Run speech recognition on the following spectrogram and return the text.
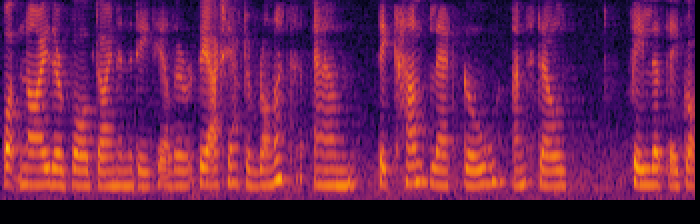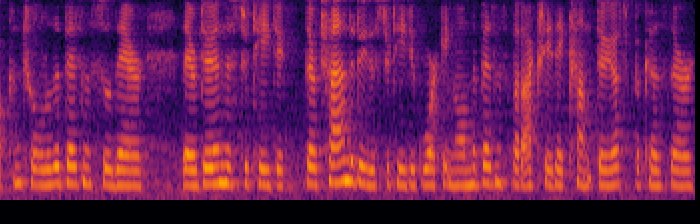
but now they're bogged down in the detail. They're, they actually have to run it. Um, they can't let go and still feel that they've got control of the business. So they're they're doing the strategic. They're trying to do the strategic working on the business, but actually they can't do it because they're,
